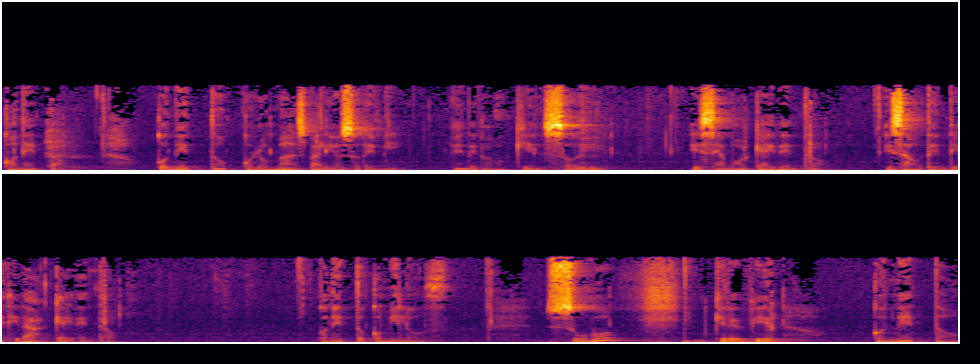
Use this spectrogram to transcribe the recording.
Conecto. Conecto con lo más valioso de mí. ¿Eh? De nuevo, quién soy, ese amor que hay dentro, esa autenticidad que hay dentro. Conecto con mi luz. Subo, quiere decir, conecto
